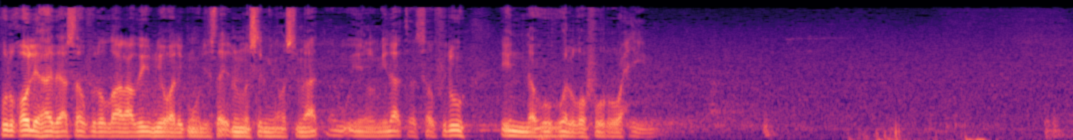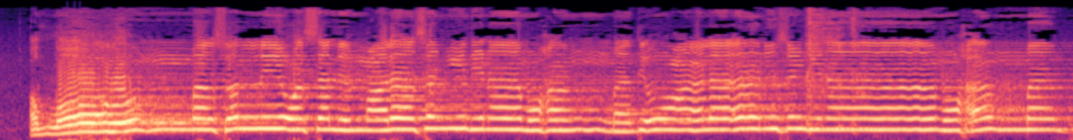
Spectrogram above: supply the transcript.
قل قولي هذا أستغفر الله العظيم لي ولكم ولسائر المسلمين والمسلمات والمؤمنين والمؤمنات فاستغفروه إنه هو الغفور الرحيم. اللهم صل وسلم على سيدنا محمد وعلى آل سيدنا محمد.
